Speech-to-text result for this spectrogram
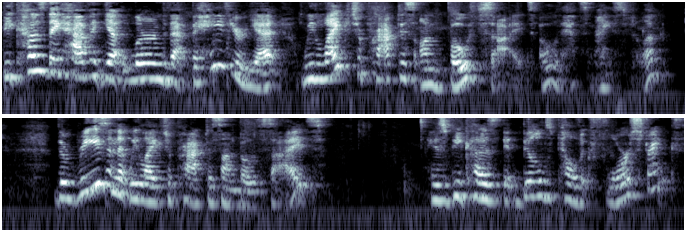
because they haven't yet learned that behavior yet, we like to practice on both sides. Oh, that's nice, Phillip. The reason that we like to practice on both sides is because it builds pelvic floor strength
